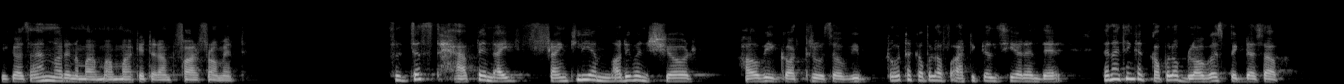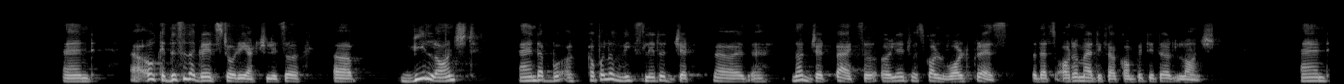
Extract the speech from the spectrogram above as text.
because i'm not in a marketer i'm far from it so it just happened. I frankly I'm not even sure how we got through. So we wrote a couple of articles here and there. Then I think a couple of bloggers picked us up. And uh, okay, this is a great story actually. So uh, we launched, and a, a, couple of weeks later, Jet, uh, uh not Jetpack. So earlier it was called VaultPress. So that's Automattic, our competitor, launched. And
